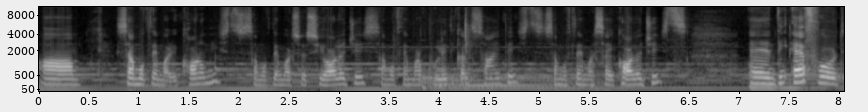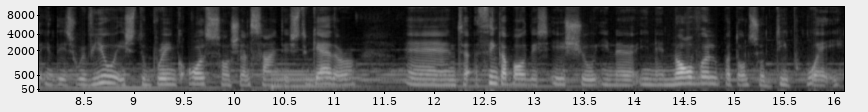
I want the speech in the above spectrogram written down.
Um, some of them are economists, some of them are sociologists, some of them are political scientists, some of them are psychologists. And the effort in this review is to bring all social scientists together and think about this issue in a, in a novel but also deep way.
